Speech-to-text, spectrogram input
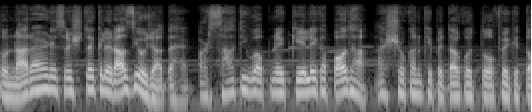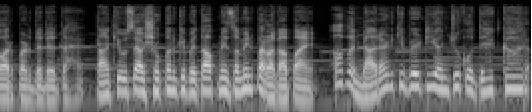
तो नारायण इस रिश्ते के लिए राज़ी हो जाता है। और साथ ही वो अपने केले का पौधा अशोकन के पिता को तोहफे के तौर पर दे देता है, ताकि उसे अशोकन के पिता अपनी ज़मीन पर लगा पाए। अब नारायण की बेटी अंजू को देखकर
